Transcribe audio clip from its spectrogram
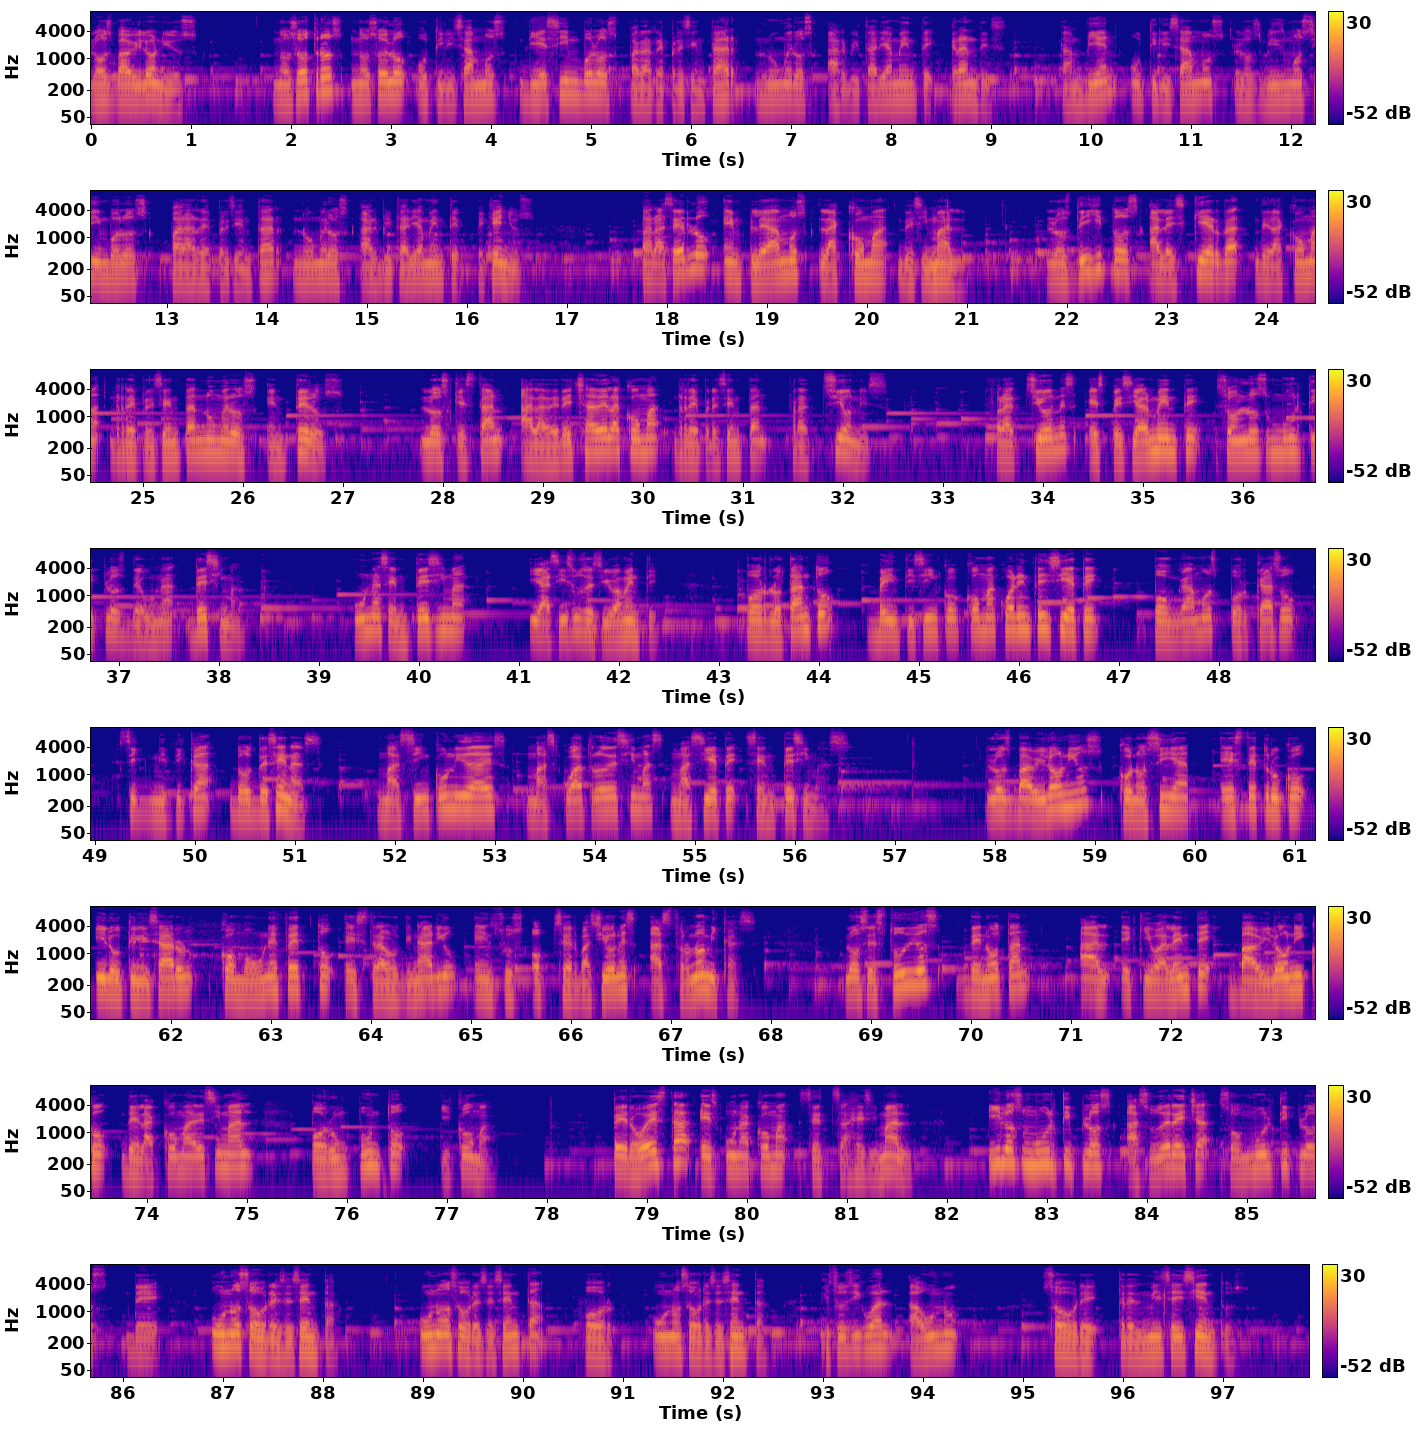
Los babilonios. Nosotros no solo utilizamos 10 símbolos para representar números arbitrariamente grandes, también utilizamos los mismos símbolos para representar números arbitrariamente pequeños. Para hacerlo empleamos la coma decimal. Los dígitos a la izquierda de la coma representan números enteros. Los que están a la derecha de la coma representan fracciones. Fracciones especialmente son los múltiplos de una décima, una centésima y así sucesivamente. Por lo tanto, 25,47 pongamos por caso significa dos decenas, más 5 unidades, más 4 décimas, más 7 centésimas. Los babilonios conocían este truco y lo utilizaron como un efecto extraordinario en sus observaciones astronómicas. Los estudios denotan al equivalente babilónico de la coma decimal por un punto y coma. Pero esta es una coma sexagesimal y los múltiplos a su derecha son múltiplos de 1 sobre 60. 1 sobre 60 por 1 sobre 60. Esto es igual a 1 sobre 3600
